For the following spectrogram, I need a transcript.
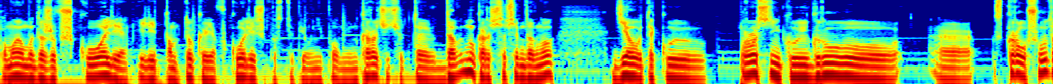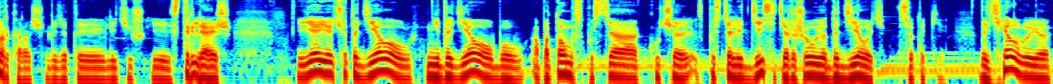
по-моему, даже в школе, или там только я в колледж поступил, не помню. Ну, короче, что-то давно, ну, короче, совсем давно делал такую простенькую игру э, скролл-шутер, короче, где ты летишь и стреляешь. И я ее что-то делал, не доделал был, а потом спустя куча, спустя лет 10 я решил ее доделать все-таки. Доделал ее,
